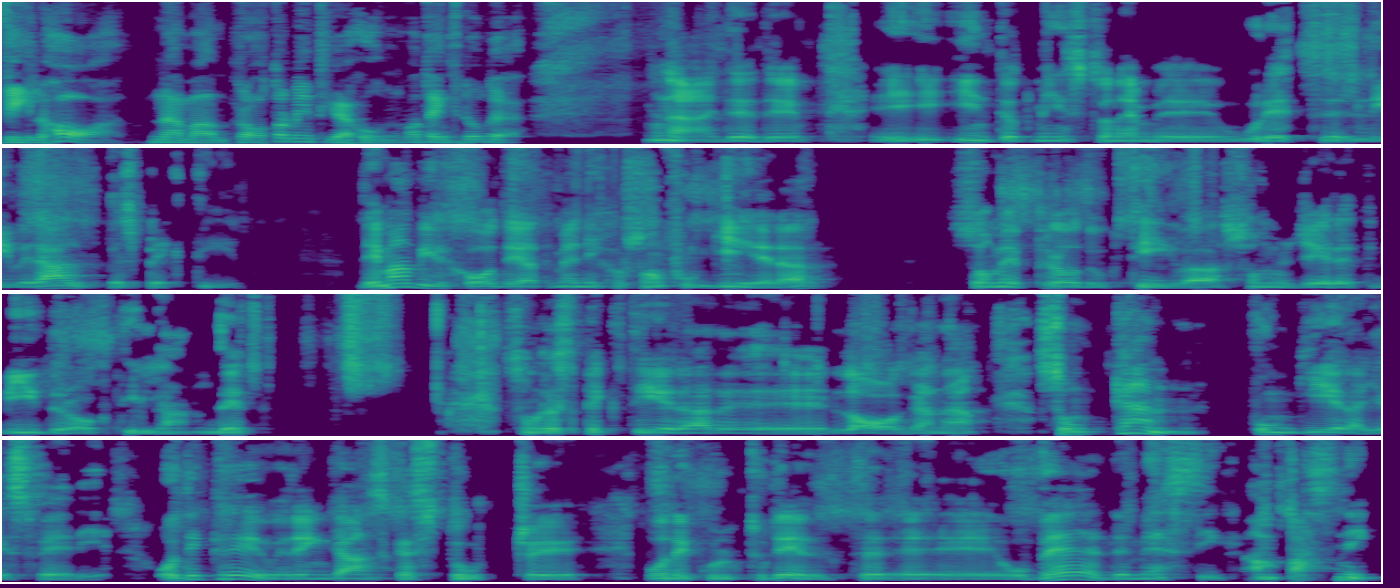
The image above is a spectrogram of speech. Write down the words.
vill ha när man pratar om integration? Vad tänker du om det? Nej, det, det, inte åtminstone eh, ur ett liberalt perspektiv. Det man vill ha är att människor som fungerar, som är produktiva, som ger ett bidrag till landet, som respekterar eh, lagarna, som kan fungera i Sverige. Och det kräver en ganska stort, eh, både kulturellt eh, och värdemässig anpassning.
